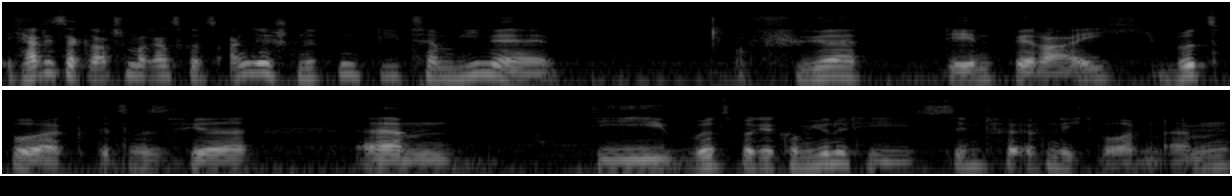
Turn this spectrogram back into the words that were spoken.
ich hatte es ja gerade schon mal ganz kurz angeschnitten, die Termine für den Bereich Würzburg, beziehungsweise für ähm, die Würzburger Community sind veröffentlicht worden. Ähm,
